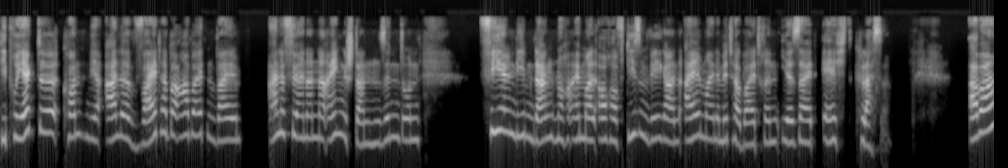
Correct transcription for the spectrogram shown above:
Die Projekte konnten wir alle weiter bearbeiten, weil alle füreinander eingestanden sind und Vielen lieben Dank noch einmal auch auf diesem Wege an all meine Mitarbeiterinnen. Ihr seid echt klasse. Aber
